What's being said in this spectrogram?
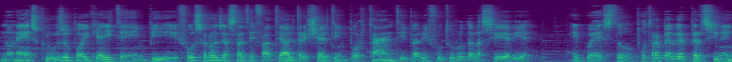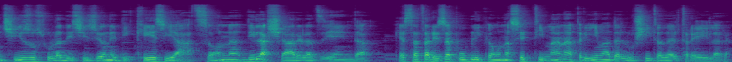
Non è escluso poi che ai tempi fossero già state fatte altre scelte importanti per il futuro della serie, e questo potrebbe aver persino inciso sulla decisione di Casey Hudson di lasciare l'azienda, che è stata resa pubblica una settimana prima dell'uscita del trailer,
